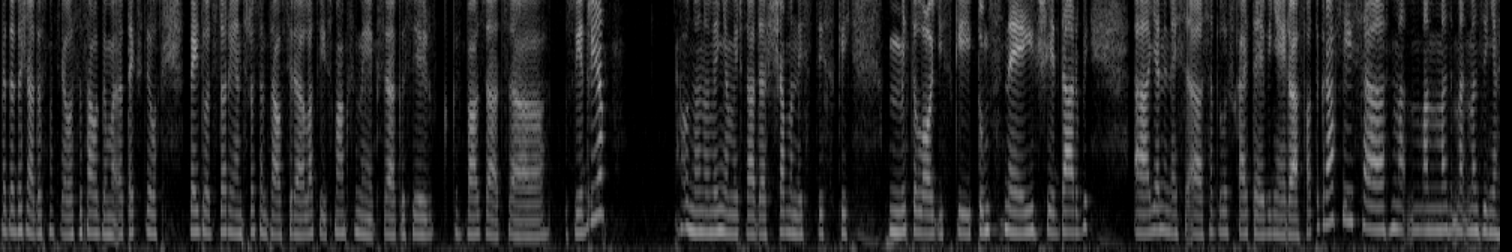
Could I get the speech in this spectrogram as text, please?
bet uh, dažādos materiālos, tas auduma uh, tekstila veidots. Dorians Rozentāls ir uh, Latvijas mākslinieks, uh, kas ir kas bāzēts uh, Zviedrijā. Un, un, un viņam ir tāda šamanistiski, mitoloģiski tumsnēji šie darbi. Uh, Janinais uh, Sabiluskaitē viņai ir fotografijas, ma, ma, ma, ma, maziņa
